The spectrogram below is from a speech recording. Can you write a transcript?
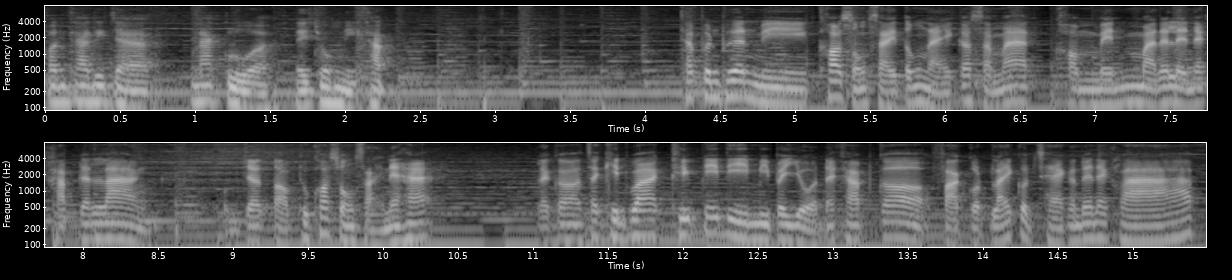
ค่อนข้างที่จะน่ากลัวในช่วงนี้ครับ ถ้าเพื่อนๆมีข้อสงสัยตรงไหนก็สามารถคอมเมนต์มาได้เลยนะครับ ด้านล่าง ผมจะตอบทุกข้อสงสัยนะฮะ แล้วก็ถ้าคิดว่าคลิปนี้ดีมีประโยชน์นะครับ ก็ฝากกดไลค์กดแชร์กันด้วยนะครับ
